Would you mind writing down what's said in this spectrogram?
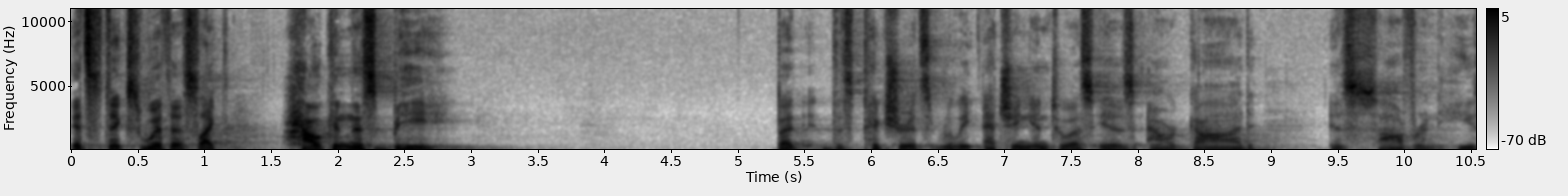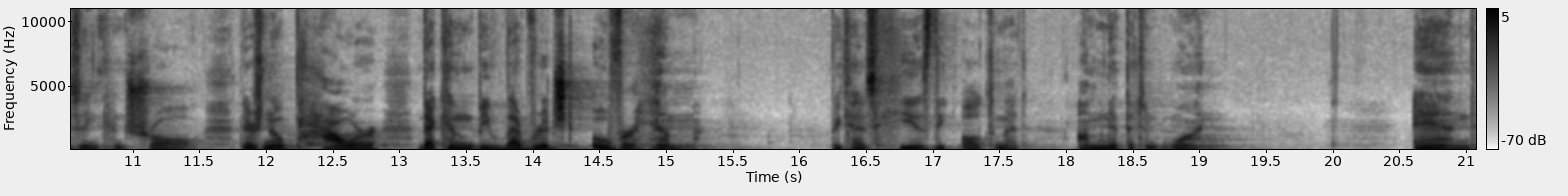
It sticks with us like, how can this be? But this picture it's really etching into us is our God is sovereign. He's in control. There's no power that can be leveraged over him because he is the ultimate omnipotent one. And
